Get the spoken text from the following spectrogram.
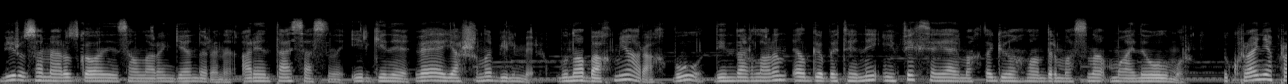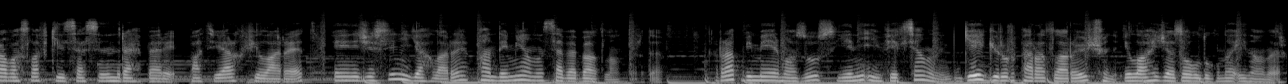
virusa məruz qalan insanların genderini, orientasiyasını, irqini və ya yaşını bilmir. Buna baxmayaraq, bu dindarların LGBT-ni infeksiya yaymaqda günahlandırmasına mane olmur olmur. Ukrayna Pravoslav Kilsəsinin rəhbəri Patriarx Filaret eynicinsi nigahları pandemiyanın səbəbi adlandırdı. Rabbi Meir Mazus yeni infeksiyanın gey gürur paradları üçün ilahi cəza olduğuna inanır.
